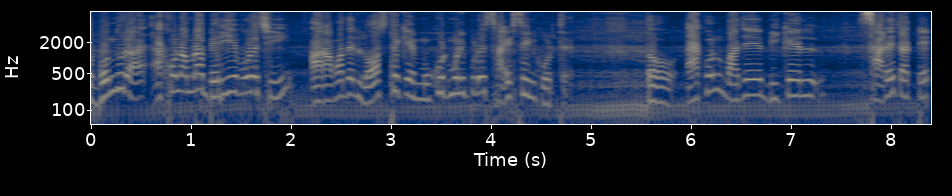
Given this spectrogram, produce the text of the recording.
তো বন্ধুরা এখন আমরা বেরিয়ে পড়েছি আর আমাদের লস থেকে মুকুটমণিপুরের সাইট সিন করতে। তো এখন বাজে বিকেল সাড়ে চারটে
